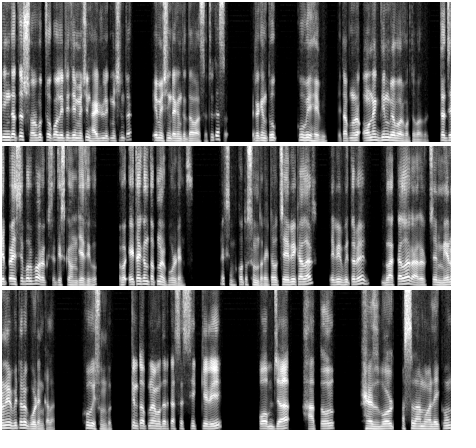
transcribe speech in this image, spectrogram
তিন দাঁতের সর্বোচ্চ কোয়ালিটি যে মেশিন হাইড্রোলিক মেশিনটা, এই মেশিনটা কিন্তু দেওয়া আছে, ঠিক আছে? এটা কিন্তু খুবই হেভি এটা আপনারা অনেক দিন ব্যবহার করতে পারবেন। এটা যে প্রাইসে বলব, আর কিছু ডিসকাউন্ট দিয়ে দিব। এবার এটা কিন্তু আপনার গোল্ডেন দেখছেন? কত সুন্দর! এটা হচ্ছে এবি কালার এবির ভিতরে ব্ল্যাক কালার আর হচ্ছে মেরুনের ভিতরে গোল্ডেন কালার খুবই সুন্দর। কিন্তু আপনার আমাদের কাছে সিক্কেরি কবজা, হাতল, হ্যাজবোর্ড। আসসালামু আলাইকুম।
